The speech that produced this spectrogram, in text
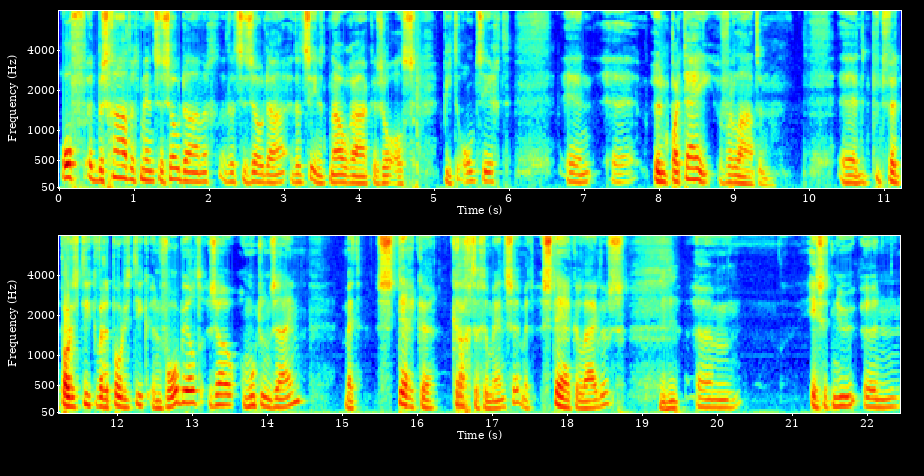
Of het beschadigt mensen zodanig dat ze, zodanig, dat ze in het nauw raken, zoals Pieter Omtzigt. En uh, een partij verlaten. Uh, de politiek, waar de politiek een voorbeeld zou moeten zijn. Met sterke krachtige mensen, met sterke leiders, mm -hmm. um, is het nu een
